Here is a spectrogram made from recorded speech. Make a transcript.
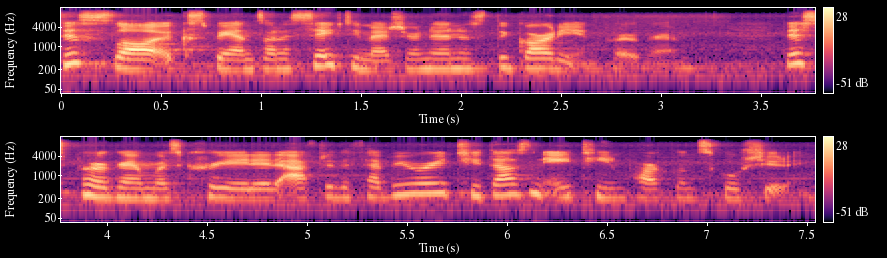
This law expands on a safety measure known as the Guardian Program. This program was created after the February 2018 Parkland school shooting.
